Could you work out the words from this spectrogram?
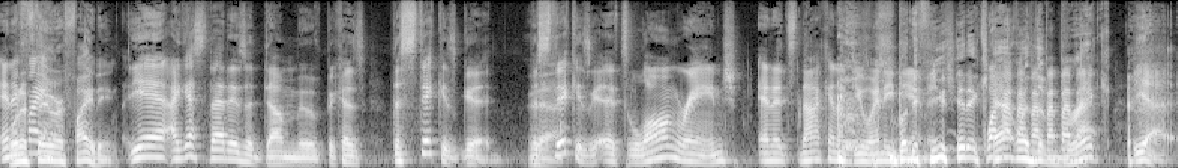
And what if, if, they I, were fighting? Yeah, I guess that is a dumb move because the stick is good. The Yeah. stick is it's long range and it's not going to do any But damage. if you hit a cat with a brick? yeah.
